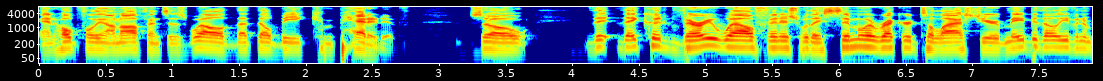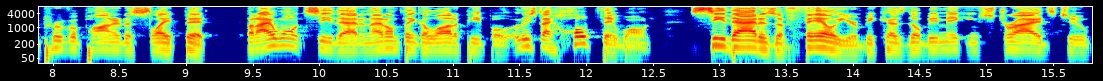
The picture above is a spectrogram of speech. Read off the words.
and hopefully on offense as well, that they'll be competitive. So they, they could very well finish with a similar record to last year. Maybe they'll even improve upon it a slight bit, but I won't see that. And I don't think a lot of people, at least I hope they won't, see that as a failure because they'll be making strides to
